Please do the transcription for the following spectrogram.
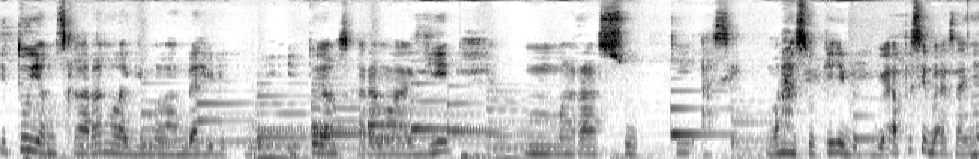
itu yang sekarang lagi melanda hidup gue. Itu yang sekarang lagi merasuki asik merasuki hidup gue. Apa sih bahasanya?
